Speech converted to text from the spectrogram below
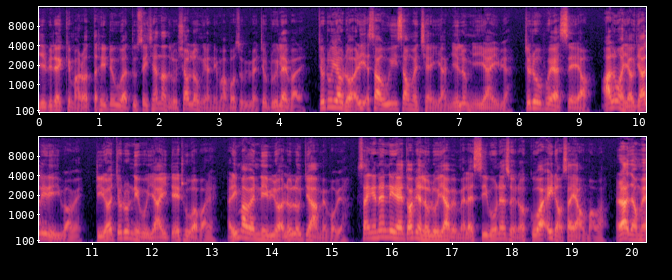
ရေဖြစ်တဲ့ခေတ်မှာတော့တတိတူကသူစိတ်ချမ်းသာတယ်လို့ရှောက်လုံနေရနေမှာပေါ့ဆိုပြီးပဲကျုပ်တွေးလိုက်ပါတယ်ကျုပ်တို့ရောက်တော့အဲ့ဒီအဆောက်အဦကြီးစောင့်မဲ့ခြံကြီးကမြေလွတ်မြေရိုင်းကြီးဗျာကျုပ်တို့အဖွဲ့က10ယောက်အားလုံးကယောက်ျားလေးတွေကြီးပါပဲဒီတော့ကျုပ်တို့နေဖို့ယာယီတဲထိုးရပါတယ်အဲ့ဒီမှာပဲနေပြီးတော့အလုပ်လုပ်ကြရမယ်ပေါ့ဗျာ ဆိုင်ကနေနေ့တိုင်းသွားပြန်လုပ်လို့ရပါမယ်လဲစီဘိုးနဲ့ဆိုရင်တော့ကိုကအိတ်တောင်စိုက်ရအောင်ပါပါအဲ့ဒါကြောင့်ပဲ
